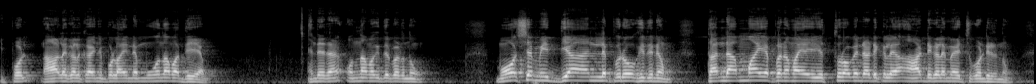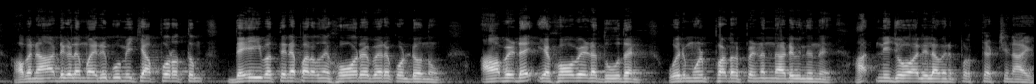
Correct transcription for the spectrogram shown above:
ഇപ്പോൾ നാളുകൾ കഴിഞ്ഞപ്പോൾ അതിന്റെ മൂന്നാം അധ്യായം എന്റെ ഒന്നാം അധ്യയത്തിൽ പെടുന്നു. മോശ മിദ്യാനിലെ പുരോഹിതനും തന്റെ അമ്മായപ്പനുമായ യുത്രോവിന്റെ അടുക്കൽ ആടുകളെ മേച്ചുകൊണ്ടിരുന്നു. അവൻ ആടുകളെ മരുഭൂമിക്ക് അപ്പുറത്തും ദൈവത്തിനെ പറന്ന് ഹോര വരെ കൊണ്ടുവന്നു. അവിടെ യഹോവയുടെ ദൂതൻ ഒരു മുൾപ്പടർപ്പിന്റെ നടുവിൽ നിന്ന് അഗ്നിജ്വാലിൽ അവന് പ്രത്യക്ഷനായി.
